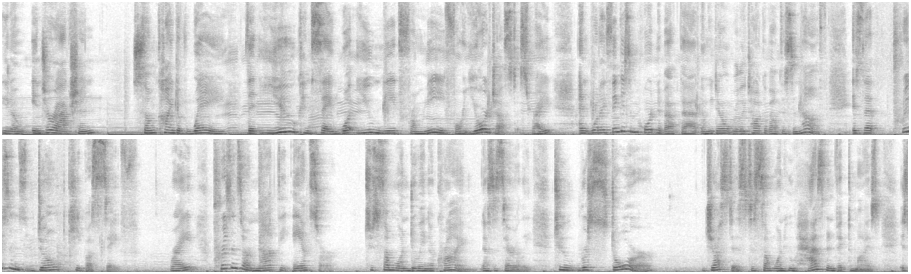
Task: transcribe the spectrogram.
you know, interaction, some kind of way that you can say what you need from me for your justice, right? And what I think is important about that, and we don't really talk about this enough, is that prisons don't keep us safe, right? Prisons are not the answer to someone doing a crime necessarily. To restore justice to someone who has been victimized is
